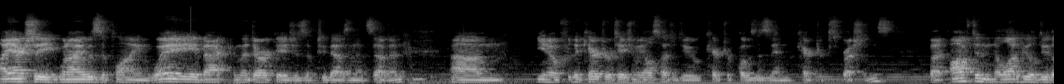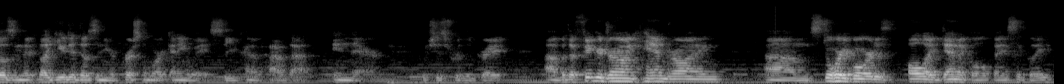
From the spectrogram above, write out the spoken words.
I actually, when I was applying way back in the dark ages of 2007, um, you know, for the character rotation, we also had to do character poses and character expressions. But often, a lot of people do those in the, like you did those in your personal work anyway. So you kind of have that in there, which is really great. Uh, but the figure drawing, hand drawing, um, storyboard is all identical, basically.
